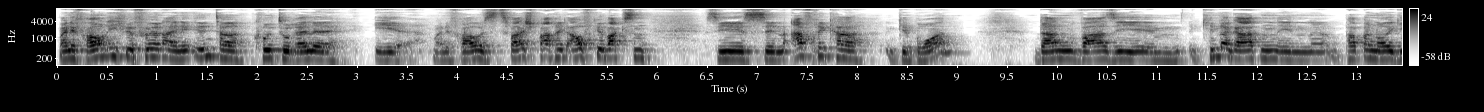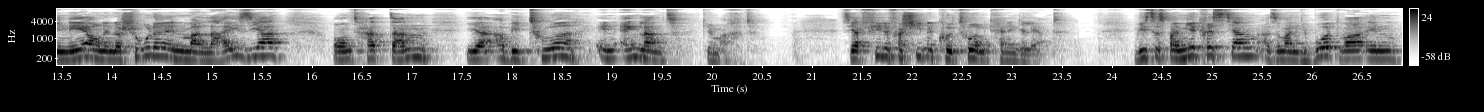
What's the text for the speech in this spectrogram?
Meine Frau und ich, wir führen eine interkulturelle Ehe. Meine Frau ist zweisprachig aufgewachsen. Sie ist in Afrika geboren. Dann war sie im Kindergarten in Papua-Neuguinea und in der Schule in Malaysia und hat dann ihr Abitur in England gemacht. Sie hat viele verschiedene Kulturen kennengelernt. Wie ist es bei mir, Christian? Also meine Geburt war in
